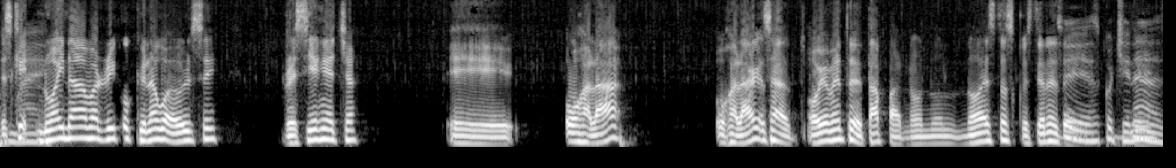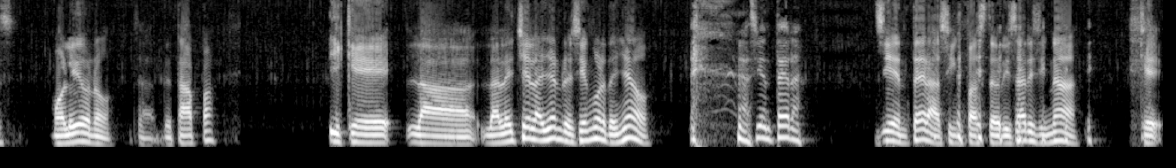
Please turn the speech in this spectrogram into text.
es que no hay nada más rico que un agua dulce recién hecha. Eh, ojalá, ojalá, o sea, obviamente de tapa, no, no, no estas cuestiones sí, de. cochinadas. molido, no, o sea, de tapa. Y que la, la leche la hayan recién ordeñado. así entera. Sí, entera, sin pasteurizar y sin nada. Que,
